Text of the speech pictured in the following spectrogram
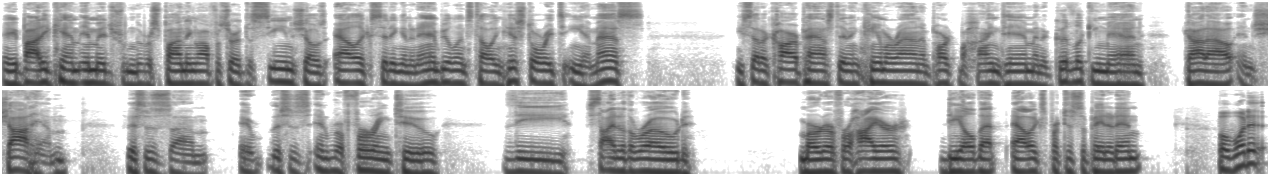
A body cam image from the responding officer at the scene shows Alex sitting in an ambulance telling his story to EMS. He said a car passed him and came around and parked behind him, and a good looking man got out and shot him. This is um, a, this is in referring to the side of the road murder for hire deal that Alex participated in. But what it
